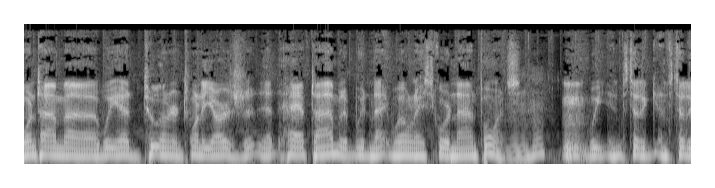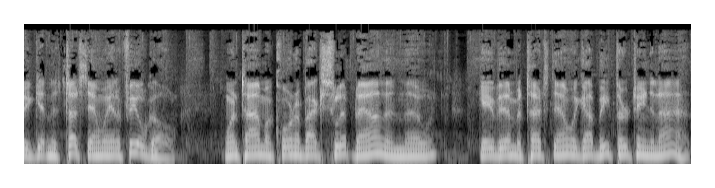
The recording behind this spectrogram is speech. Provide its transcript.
one time uh, we had 220 yards at, at halftime, and not, we only scored nine points. We, we instead of instead of getting a touchdown, we had a field goal. One time a cornerback slipped down and uh, gave them a touchdown. We got beat 13 to nine.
